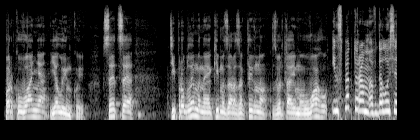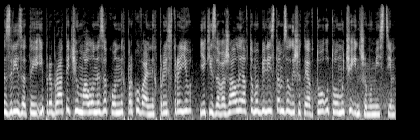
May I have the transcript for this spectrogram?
паркування ялинкою. Все це ті проблеми, на які ми зараз активно звертаємо увагу. Інспекторам вдалося зрізати і прибрати чимало незаконних паркувальних пристроїв, які заважали автомобілістам залишити авто у тому чи іншому місці.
